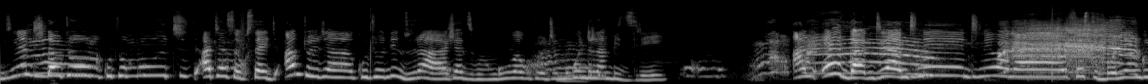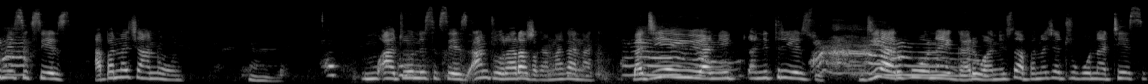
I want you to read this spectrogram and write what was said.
ndine ndichida kutomuti atase kusaidi anotoita kutondinzwira hasha dzimwe nguva kutoti mukundirambidzirei. Ega ndine vana festibon yangu ine six years. Hapana chaanoona atoone six years anotorara zvakanakanaka. But iye iyoyo ane three years ndiye ari kuona egari one isu hapana chatiri kuona tese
